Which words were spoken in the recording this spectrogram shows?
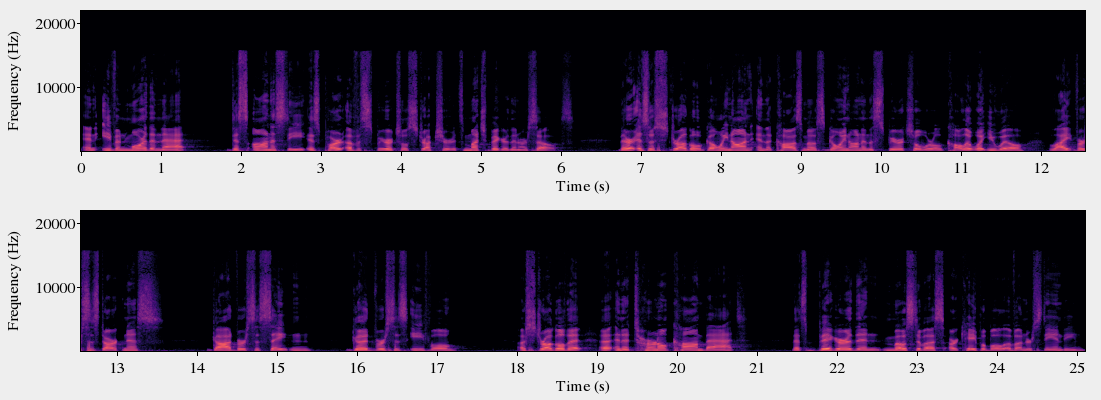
and even more than that, dishonesty is part of a spiritual structure. It's much bigger than ourselves. There is a struggle going on in the cosmos, going on in the spiritual world, call it what you will light versus darkness, God versus Satan, good versus evil, a struggle that, uh, an eternal combat that's bigger than most of us are capable of understanding,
